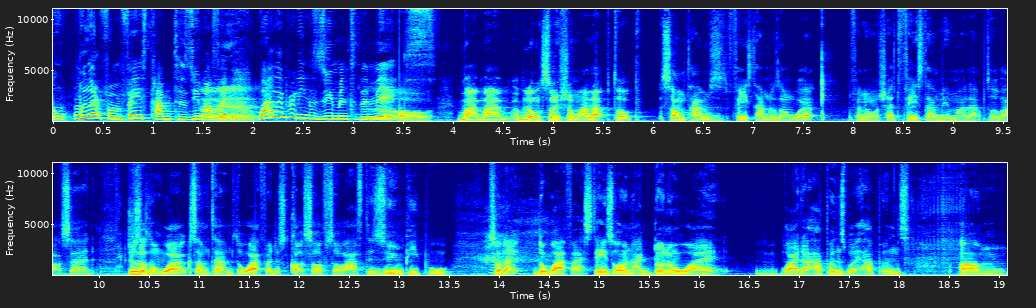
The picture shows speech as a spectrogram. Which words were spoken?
We went from FaceTime to Zoom. I was Oh, like, yeah. why are we bringing Zoom into the mix? Oh, my, my long story short, my laptop sometimes FaceTime doesn't work. If anyone tried to FaceTime me on my laptop outside, it just doesn't work sometimes. The Wi-Fi just cuts off, so I have to Zoom people so that the Wi-Fi stays on. I don't know why, why that happens, but it happens. Um,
